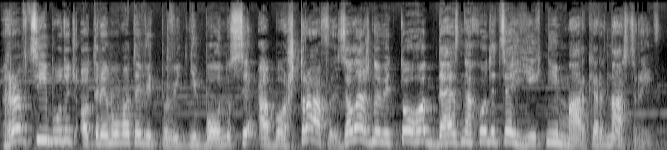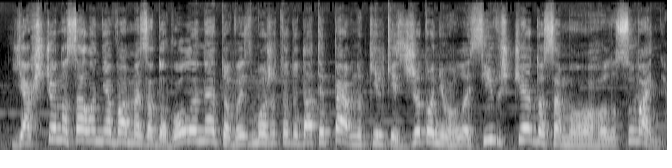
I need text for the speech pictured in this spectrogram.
Гравці будуть отримувати відповідні бонуси або штрафи, залежно від того, де знаходиться їхній маркер настроїв. Якщо населення вами задоволене, то ви зможете додати певну кількість жетонів голосів ще до самого голосування.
